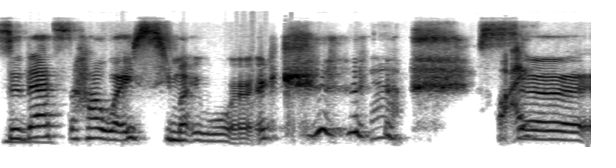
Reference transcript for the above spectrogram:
So mm-hmm. that's how I see my work. Yeah. Well, so,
